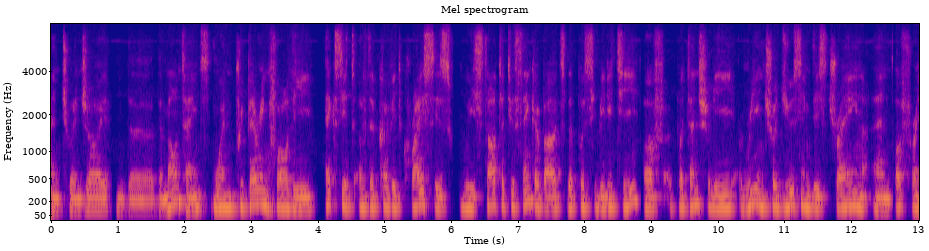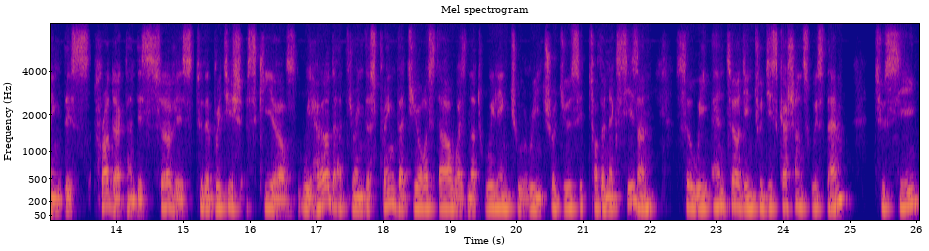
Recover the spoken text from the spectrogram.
and to enjoy the, the mountains. When preparing for the exit of the COVID crisis, we started to think about the possibility of potentially reintroducing this train and offering this product and this service to the British skiers. We heard that during the spring that Eurostar was not willing to reintroduce it for the next season. So we entered into discussions with them to see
